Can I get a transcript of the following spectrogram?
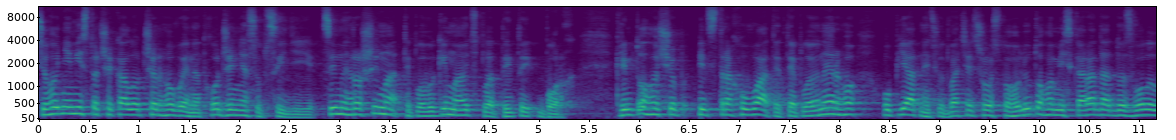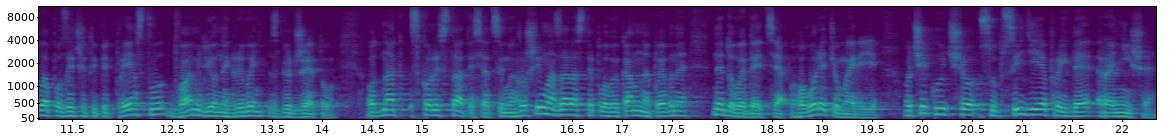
Сьогодні місто чекало чергове надходження субсидії. Цими грошима тепловики мають сплатити борг. Крім того, щоб підстрахувати теплоенерго, у п'ятницю, 26 лютого, міська рада дозволила позичити підприємству 2 мільйони гривень з бюджету. Однак скористатися цими грошима зараз тепловикам напевне не доведеться, говорять у мерії. Очікують, що субсидія прийде раніше.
